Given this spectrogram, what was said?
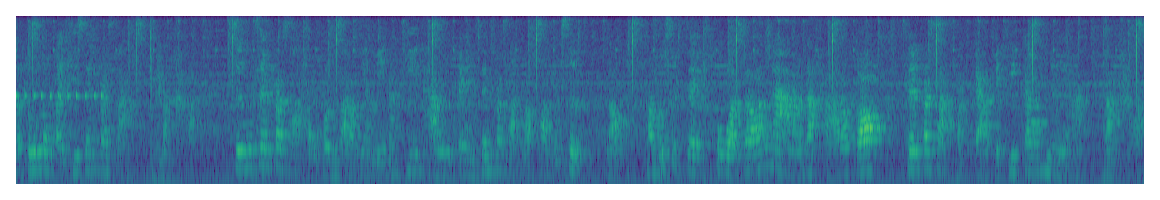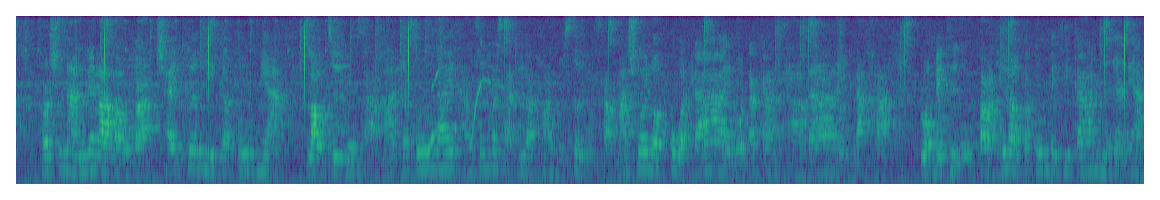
กระตุ้นลงไปที่เส้นประสาทนะคะ ซึ่งเส้นประสาทของคนเราเนี่ยมีหน้าที่ทั้งเป็นเส้นประสาทและความรู้สึกเนาะความรู้สึกเจ็บปวดร้อนหนาวนะคะ แล้วก็เส้นประสาทสั่งการไปที่กล้ามเนื้อนะคะ เพราะฉะนั้นเวลาเราก็ใช้เครื่องนี้กระตุ้นเนี่ยเราจึงสามารถกระตุ้นได้ทั้งเส้นประสาทที่รับความรู้สึก สามารถช่วยลดปวดได้ ลดอาการชาได้นะคะ รวมไปถึงตอนที่เรากระตุ้นไปที่กล้ามเนื้อเนี่ย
